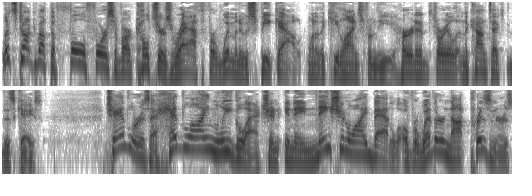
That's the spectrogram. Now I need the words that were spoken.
Let's talk about the full force of our culture's wrath for women who speak out. One of the key lines from the Heard editorial in the context of this case. Chandler is a headline legal action in a nationwide battle over whether or not prisoners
